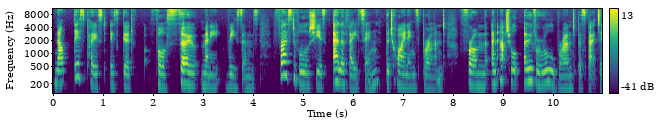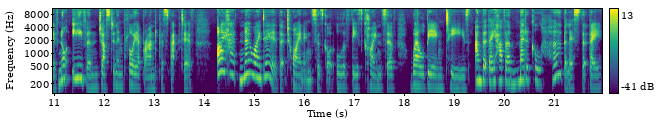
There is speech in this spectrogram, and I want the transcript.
Now, this post is good for so many reasons. First of all, she is elevating the Twinings brand from an actual overall brand perspective, not even just an employer brand perspective. I had no idea that Twinings has got all of these kinds of well-being teas and that they have a medical herbalist that they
